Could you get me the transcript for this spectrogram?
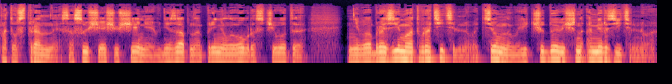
А то странное, сосущее ощущение внезапно приняло образ чего-то невообразимо отвратительного, темного и чудовищно омерзительного,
